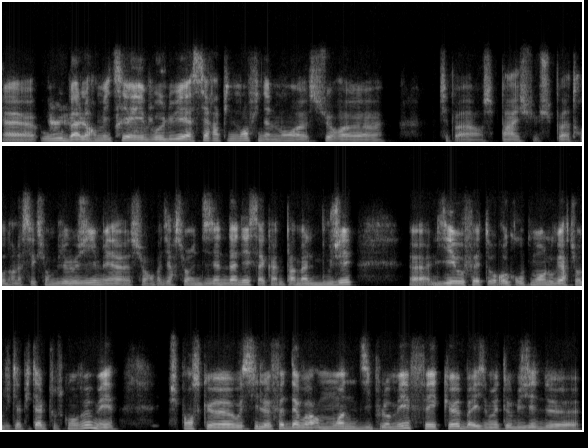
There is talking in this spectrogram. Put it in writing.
Où bah, leur métier a évolué assez rapidement finalement euh, sur, euh, je sais pas, pareil, je, ne suis pas trop dans la section biologie, mais sur, on va dire sur une dizaine d'années, ça a quand même pas mal bougé, lié au fait au regroupement, l'ouverture du capital, tout ce qu'on veut, mais je pense que aussi le fait d'avoir moins de diplômés fait que bah, ils ont été obligés de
